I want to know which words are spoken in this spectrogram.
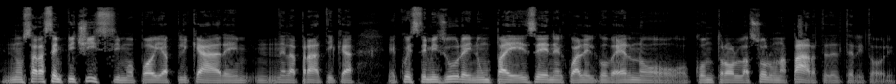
non sarà semplicissimo poi applicare in, nella pratica queste misure in un un paese nel quale il governo controlla solo una parte del territorio?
